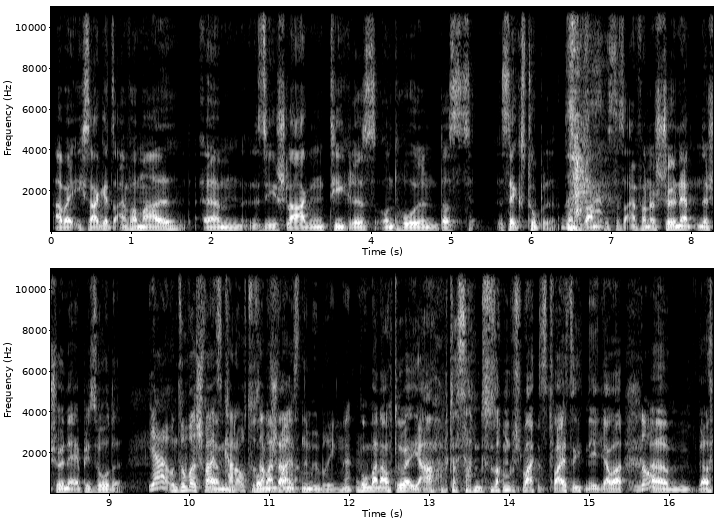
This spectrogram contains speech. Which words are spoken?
Aber ich sage jetzt einfach mal, ähm, sie schlagen Tigris und holen das Sechstuppel. Und dann ist es einfach eine schöne, eine schöne Episode. Ja, und sowas schweißt ähm, kann auch zusammenschweißen dann, im Übrigen, ne? Wo man auch drüber, ja, ob das dann zusammenschweißt, weiß ich nicht, aber so. ähm, das,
